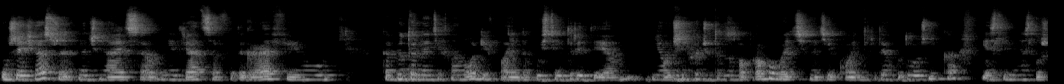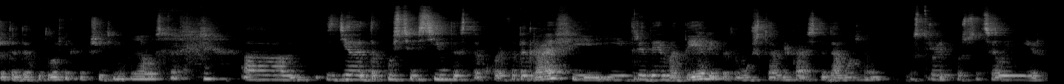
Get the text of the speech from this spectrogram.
уже сейчас уже начинается внедряться в фотографию компьютерные технологии в плане, допустим, 3D. Я очень хочу давно попробовать найти какого-нибудь 3D-художника. Если меня слушает 3D-художник, напишите мне, пожалуйста. А, сделать, допустим, синтез такой фотографии и 3D-модели, потому что, мне кажется, тогда можно построить просто целый мир.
